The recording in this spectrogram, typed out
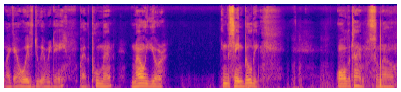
like I always do every day by the pool man. Now you're in the same building all the time. So now,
